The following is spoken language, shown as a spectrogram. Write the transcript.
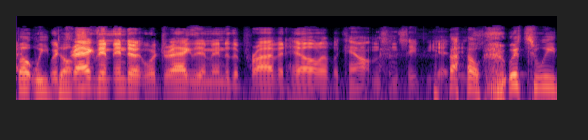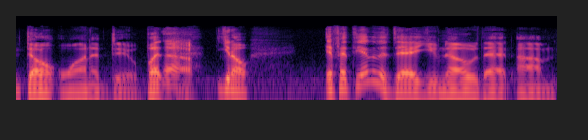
but we we'll don't drag them into we'll drag them into the private hell of accountants and cpas which we don't want to do but no. you know if at the end of the day you know that um,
